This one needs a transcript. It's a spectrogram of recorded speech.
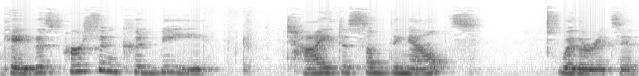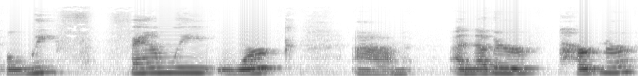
okay, this person could be tied to something else, whether it's a belief, family, work, um, another partner,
